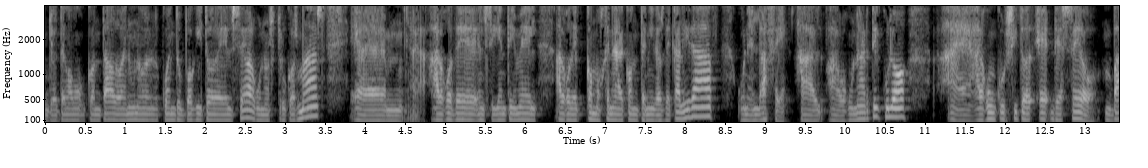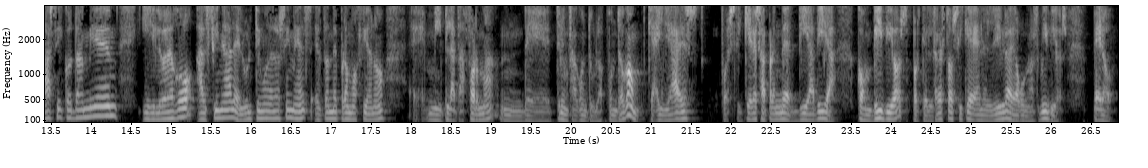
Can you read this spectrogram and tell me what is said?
yo tengo contado en uno cuento un poquito del SEO, algunos trucos más, eh, algo del siguiente email, algo de cómo generar contenidos de calidad, un enlace a, algún artículo, algún cursito de SEO básico también y luego al final el último de los emails es donde promociono eh, mi plataforma de triunfacontublog.com, que ahí ya es pues si quieres aprender día a día con vídeos, porque el resto sí que en el libro hay algunos vídeos, pero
